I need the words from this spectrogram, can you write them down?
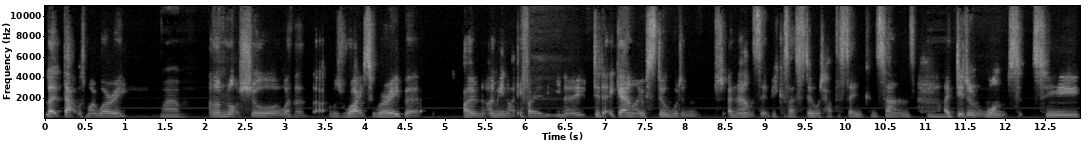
Like that was my worry. Wow. And I'm not sure whether that was right to worry, but I, I mean, if I, you know, did it again, I still wouldn't announce it because I still would have the same concerns. Mm. I didn't want to,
